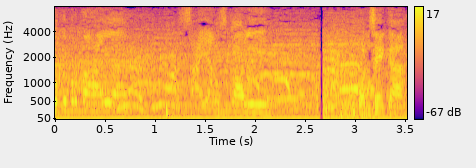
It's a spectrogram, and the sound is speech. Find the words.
Cukup berbahaya. Sayang sekali. Fonseca.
